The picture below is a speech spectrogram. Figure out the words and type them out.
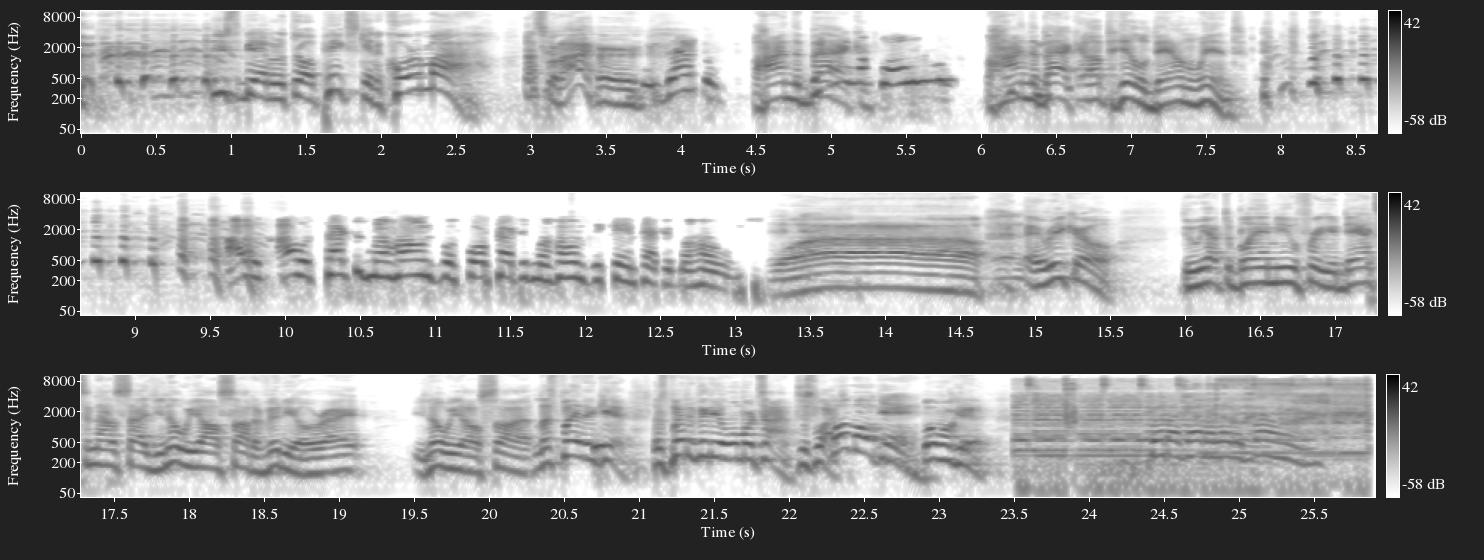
You used to be able to throw a pigskin a quarter mile. That's what I heard. Exactly. Behind the back, behind the back, uphill, downwind. I was I was Patrick Mahomes before Patrick Mahomes became Patrick Mahomes. Wow. Hey, Rico, do we have to blame you for your dancing outside? You know we all saw the video, right? You know we all saw it. Let's play it again. Let's play the video one more time. Just watch. One more game. One more game. But I gotta let it burn.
